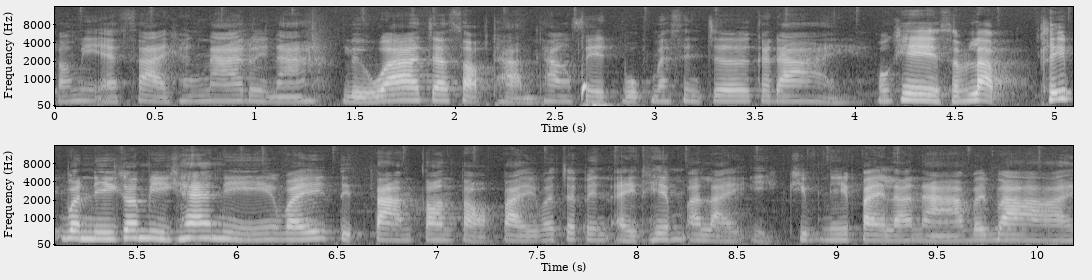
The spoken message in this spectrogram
ต้องมีแอดไซน์ข้างหน้าด้วยนะ หรือว่าจะสอบถามทาง Facebook Messenger ก็ได้ โอเคสำหรับคลิปวันนี้ก็มีแค่นี้ไว้ติดตามตอนต่อไปว่าจะเป็นไอเทมอะไรอีกคลิปนี้ไปแล้วนะ บ๊ายบาย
